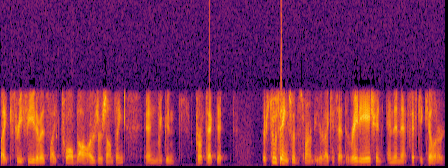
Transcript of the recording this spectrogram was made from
like three feet of it's like twelve dollars or something, and you can protect it. There's two things with the smart meter, like I said, the radiation and then that 50 kilohertz.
